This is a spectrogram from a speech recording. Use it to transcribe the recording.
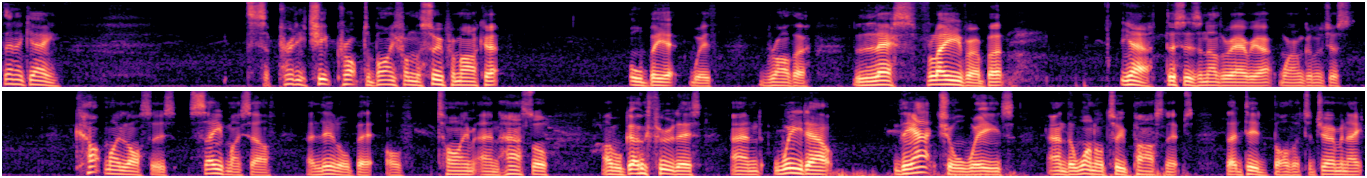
then again, it's a pretty cheap crop to buy from the supermarket, albeit with rather less flavour. But yeah, this is another area where I'm going to just cut my losses, save myself a little bit of time and hassle. I will go through this and weed out the actual weeds and the one or two parsnips that did bother to germinate.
